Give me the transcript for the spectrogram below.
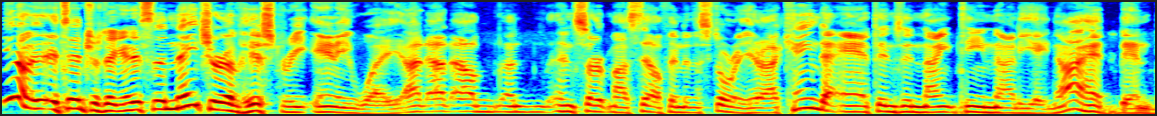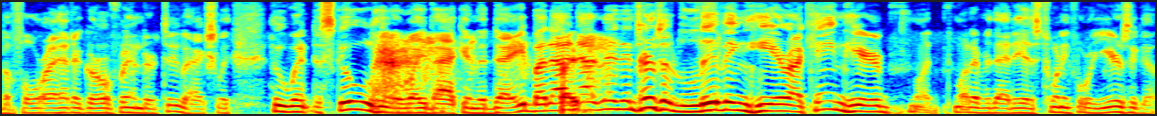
You know, it's interesting, and it's the nature of history anyway. I, will insert myself into the story here. I came to Athens in 1998. Now, I had been before. I had a girlfriend or two, actually, who went to school here way back in the day. But. I, I, in terms of living here, I came here, whatever that is, 24 years ago.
